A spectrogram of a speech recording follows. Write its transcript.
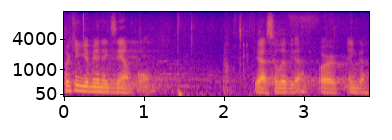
Who can give me an example? Yes, Olivia or Inga.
